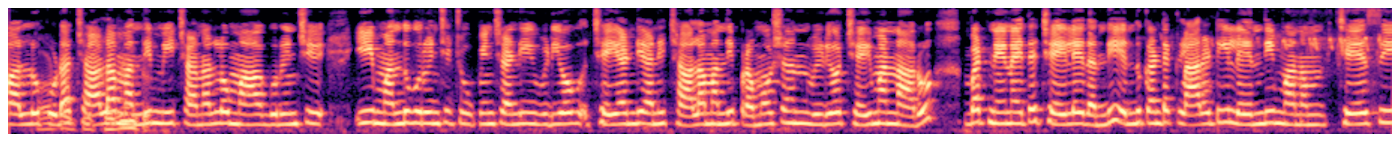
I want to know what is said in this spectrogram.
వాళ్ళు కూడా చాలా. మంది మీ ఛానల్లో మా గురించి ఈ మందు గురించి చూపించండి ఈ వీడియో చేయండి అని చాలా మంది ప్రమోషన్ వీడియో చేయమన్నారు బట్ నేనైతే చేయలేదండి. ఎందుకంటే క్లారిటీ లేనిది మనం చేసి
